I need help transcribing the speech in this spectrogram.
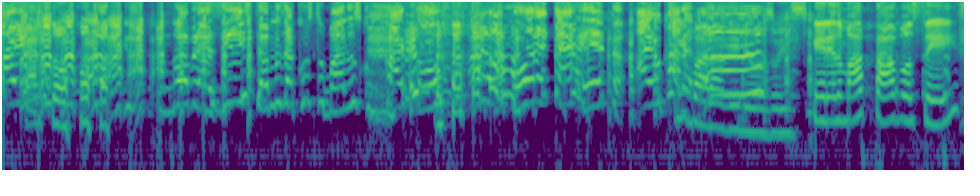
Aí eu, Cartão. no Brasil estamos acostumados com cartão. Amor é tarreta. Aí o Que cara. maravilhoso isso. Querendo matar vocês.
